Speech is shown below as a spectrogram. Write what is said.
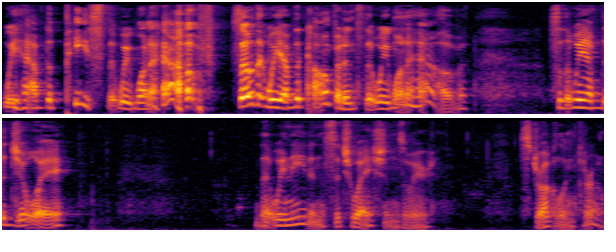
we have the peace that we want to have, so that we have the confidence that we want to have, so that we have the joy that we need in the situations we're struggling through.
